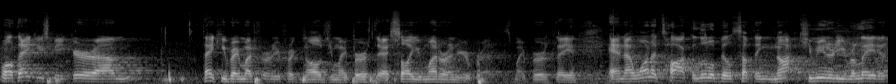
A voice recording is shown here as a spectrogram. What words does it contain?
Well, thank you, Speaker. Um, thank you very much earlier for acknowledging my birthday. I saw you mutter under your breath, it's my birthday. And, and I want to talk a little bit something not community related,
